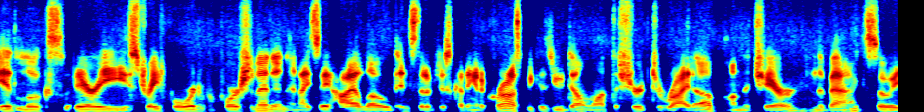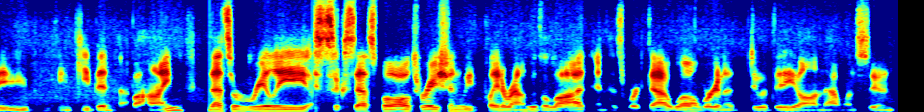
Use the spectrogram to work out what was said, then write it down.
It looks very straightforward and proportionate. And, and I say high low instead of just cutting it across because you don't want the shirt to ride up on the chair in the back. So you can keep it behind. That's a really successful alteration. We've played around with a lot and has worked out well. We're going to do a video on that one soon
